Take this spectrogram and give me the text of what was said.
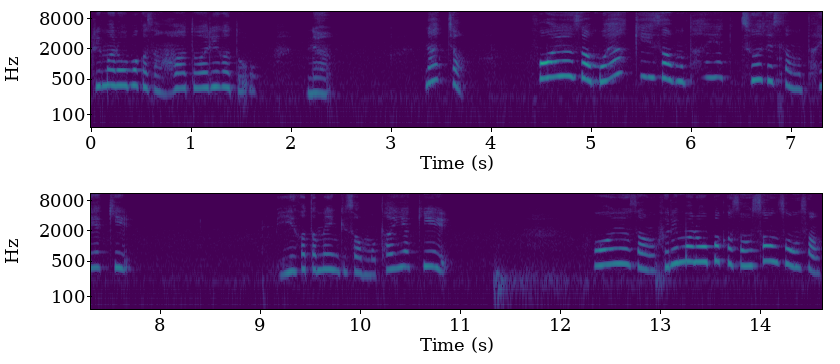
フリマロおバカさんハートありがとう。ね。なっちゃんフォーユーさんもヤッキーさんもたい焼き。ツーデスさんもたい焼き。B 型免許さんもたい焼き。フォーユーさんフリマロおバカさんソンソンさん。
